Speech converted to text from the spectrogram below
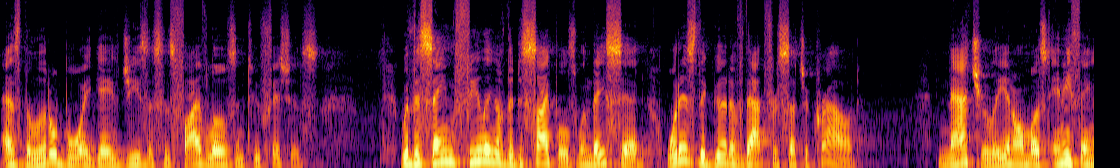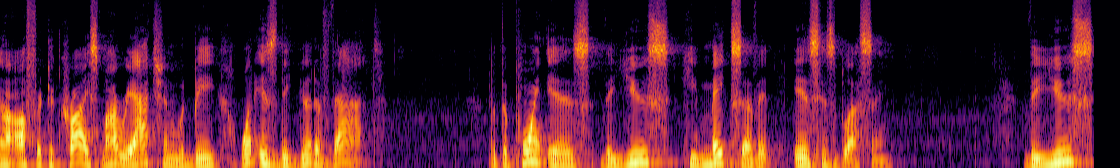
as the little boy gave Jesus his five loaves and two fishes. With the same feeling of the disciples when they said, What is the good of that for such a crowd? Naturally, in almost anything I offer to Christ, my reaction would be, What is the good of that? But the point is, the use he makes of it is his blessing. The use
